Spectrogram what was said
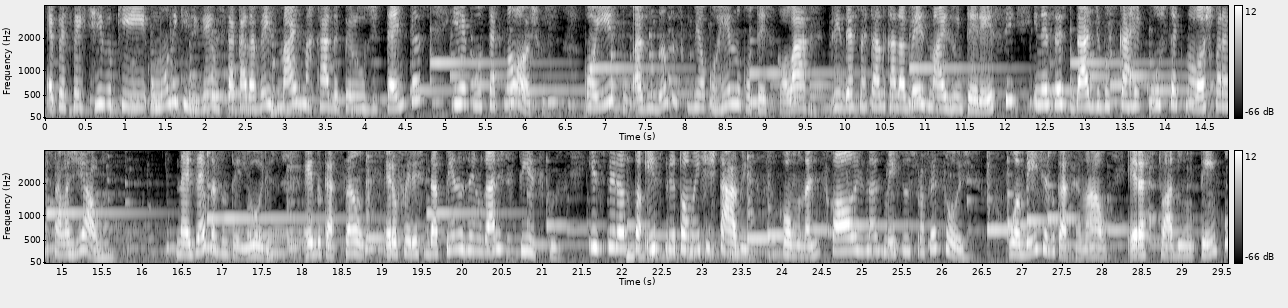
é perspectível que o mundo em que vivemos está cada vez mais marcado pelo uso de técnicas e recursos tecnológicos. Com isso, as mudanças que vêm ocorrendo no contexto escolar têm despertado cada vez mais o interesse e necessidade de buscar recursos tecnológicos para as salas de aula. Nas épocas anteriores, a educação era oferecida apenas em lugares físicos e espiritualmente estáveis, como nas escolas e nas mentes dos professores. O ambiente educacional era situado no tempo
